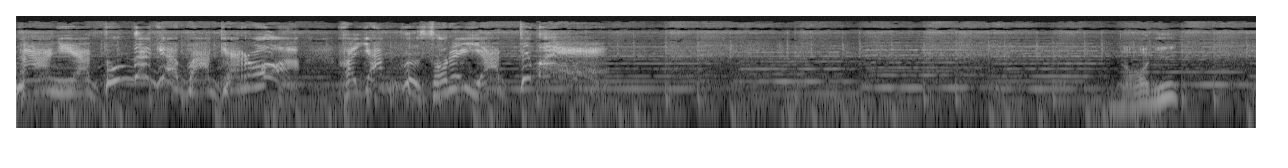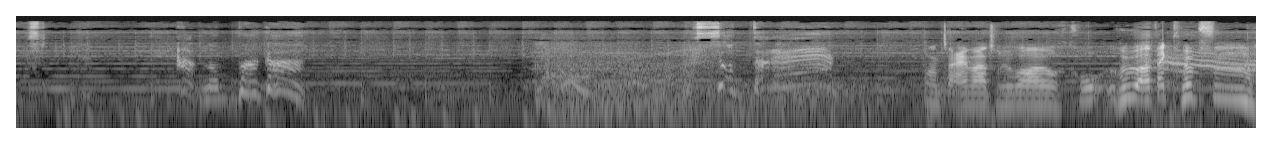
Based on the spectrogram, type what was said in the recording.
何やっとんだにゃバカ野郎早くそれやってまえ何あのバカクソだね Und einmal drüber, ru- rüber weghüpfen.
